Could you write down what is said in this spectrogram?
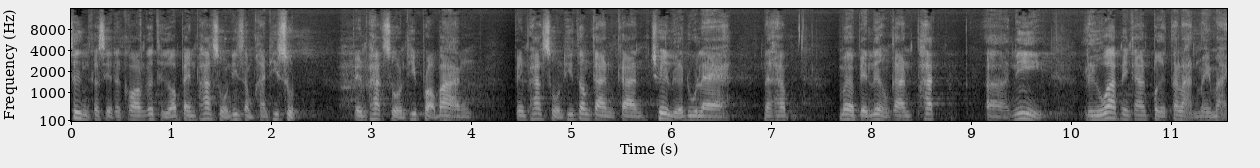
ซึ่งเกษตรกรก็ถือว่าเป็นภาคส่วนที่สำคัญที่สุด เป็นภาคส่วนที่เปราะบาง เป็นภาคส่วนที่ต้องการการช่วยเหลือดูแลนะครับเมื่อเป็นเรื่องของการพักหนี้หรือว่าเป็นการเปิดตลาดใหม่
